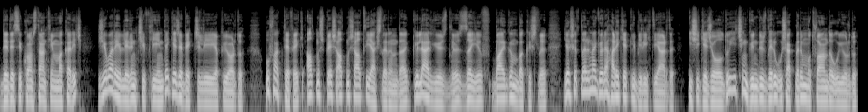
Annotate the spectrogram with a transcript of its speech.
Dedesi Konstantin Makariç, Jivar evlerin çiftliğinde gece bekçiliği yapıyordu. Ufak tefek, 65-66 yaşlarında, güler yüzlü, zayıf, baygın bakışlı, yaşıtlarına göre hareketli bir ihtiyardı. İşi gece olduğu için gündüzleri uşakların mutfağında uyurdu.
